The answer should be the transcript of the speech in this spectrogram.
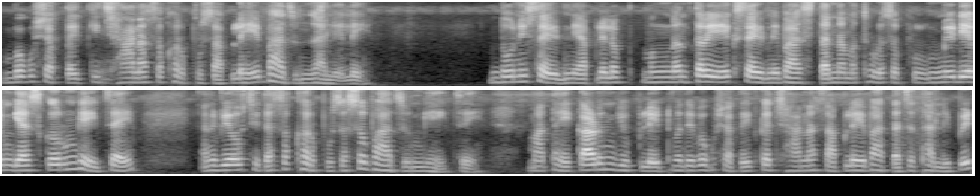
बघू शकता इतकी छान असं खरपूस आपलं हे भाजून झालेलं आहे. दोन्ही साईडने आपल्याला मग नंतर एक साईडने भाजताना मग थोडंसं फु मीडियम गॅस करून घ्यायचं आहे. आणि व्यवस्थित असं खरपूस असं भाजून घ्यायचं आहे मग आता हे काढून घेऊ प्लेटमध्ये बघू शकता इतकं छान असं आपलं हे भाताचं थालीपीठ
